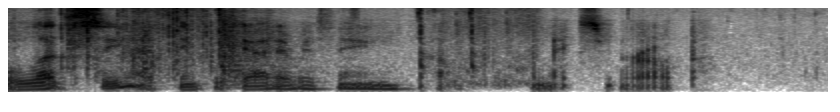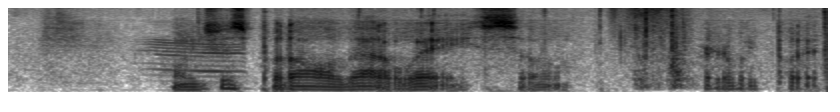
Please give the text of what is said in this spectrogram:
Let's see. I think we got everything. Oh, make some rope. We just put all of that away. So where do we put it?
